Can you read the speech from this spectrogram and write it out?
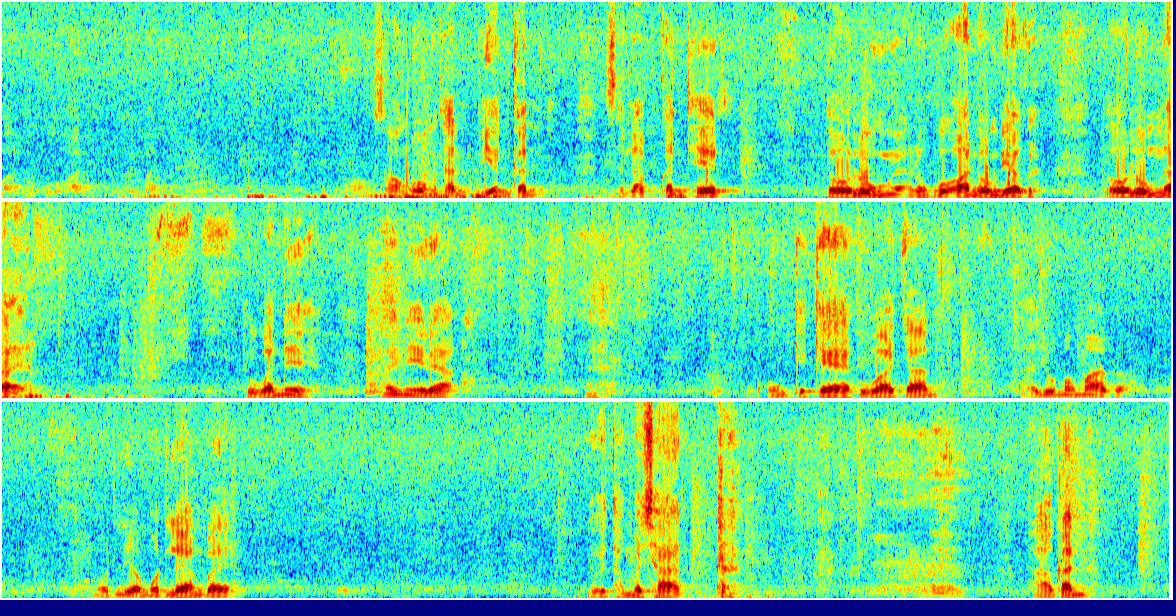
ก่อนหลวงปู่อ่อนสองสององค์ท่านเปลี่ยนกัน สลับกันเทศ โตลุ่งหลวงปู่อ่อนองค์เดียวก็โตลุ่งได้ ทุกวันนี้ไม่มีแล้ว องค์แก่ๆครูบาอาจารย์ อายุมาก ๆ ก็ หมดเลี้ยวหมดแรงไป โดยธรรมชาติพากัน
